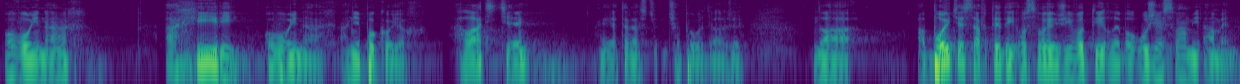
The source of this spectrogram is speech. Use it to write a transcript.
o vojnách a chýry o vojnách a nepokojoch. Hľadte, ja teraz čo, čo povedal, že no a, a bojte sa vtedy o svoje životy, lebo už je s vami amen.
